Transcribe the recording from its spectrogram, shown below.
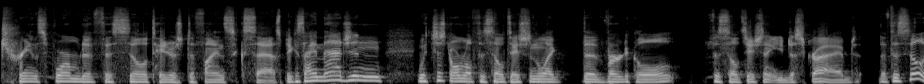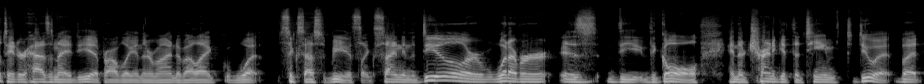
transformative facilitators define success? Because I imagine with just normal facilitation, like the vertical facilitation that you described, the facilitator has an idea probably in their mind about like what success would be. It's like signing the deal or whatever is the the goal, and they're trying to get the team to do it. But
